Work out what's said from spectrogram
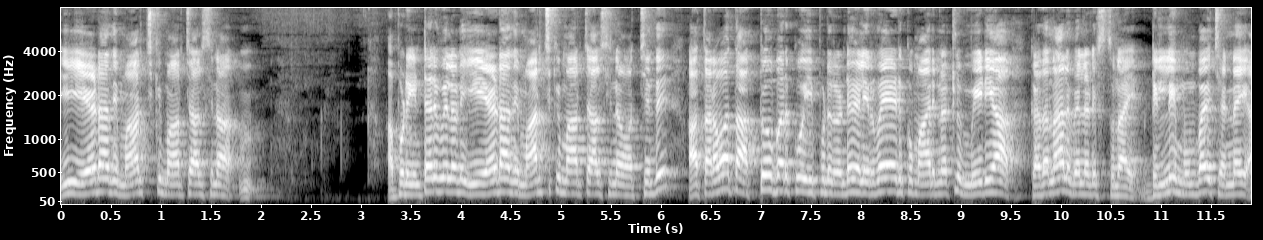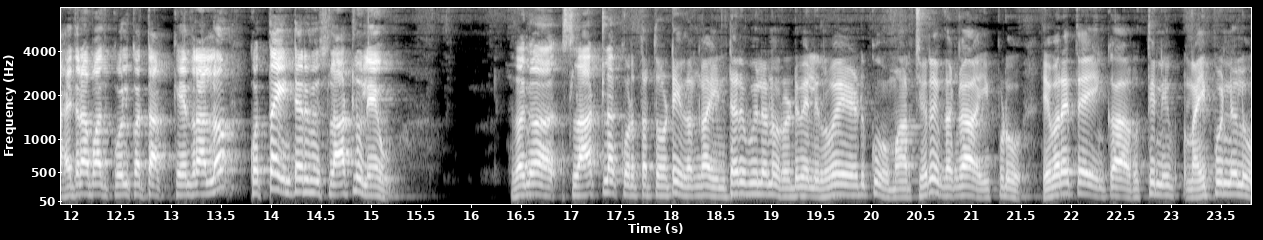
ఈ ఏడాది మార్చికి మార్చాల్సిన అప్పుడు ఇంటర్వ్యూలను ఈ ఏడాది మార్చికి మార్చాల్సిన వచ్చింది. ఆ తర్వాత అక్టోబర్కు ఇప్పుడు రెండు వేల ఇరవై ఏడుకు మారినట్లు మీడియా కథనాలు వెల్లడిస్తున్నాయి. ఢిల్లీ ముంబై చెన్నై హైదరాబాద్ కోల్కతా కేంద్రాల్లో కొత్త ఇంటర్వ్యూ స్లాట్లు లేవు. విధంగా స్లాట్ల కొరతతోటి విధంగా ఇంటర్వ్యూలను రెండు వేల ఇరవై ఏడుకు మార్చారు. ఈ విధంగా ఇప్పుడు ఎవరైతే ఇంకా వృత్తి నైపుణ్యులు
